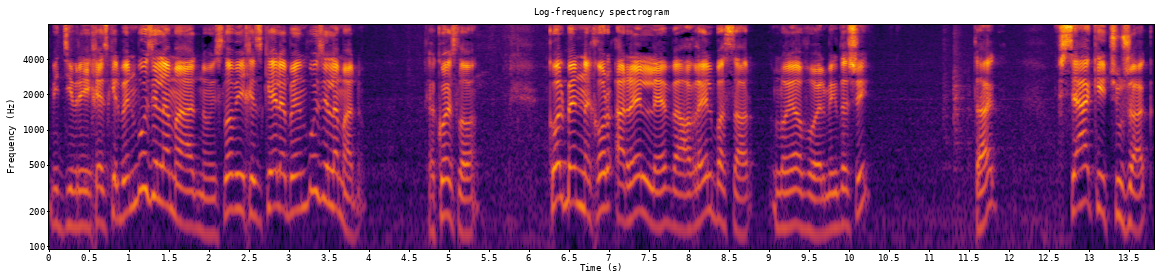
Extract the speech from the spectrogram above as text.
Медивре Ихескель бен Бузи ламадну. И слово Ихескеля бен Бузи ламадну. Какое слово? Коль бен нехор арель лев, арель басар, лоявоэль мигдаши. Так? Всякий чужак,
